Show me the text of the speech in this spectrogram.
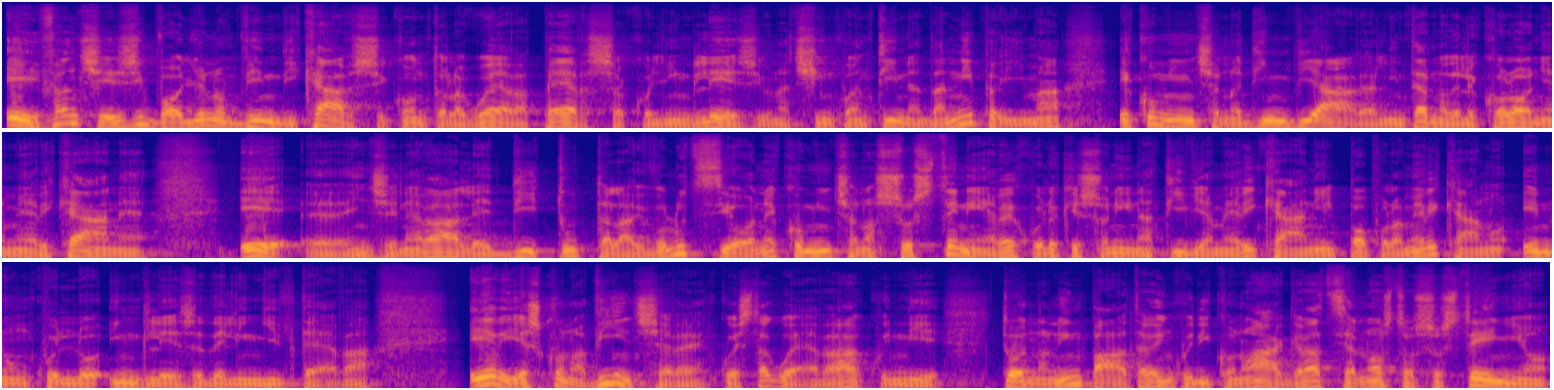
e i francesi vogliono vendicarsi contro la guerra persa con gli inglesi una cinquantina d'anni prima e cominciano ad inviare all'interno delle colonie americane e eh, in generale di tutta la rivoluzione cominciano a sostenere quello che sono i nativi americani, il popolo americano e non quello inglese dell'Inghilterra. E riescono a vincere questa guerra, quindi tornano in patria in cui dicono ah grazie al nostro sostegno.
